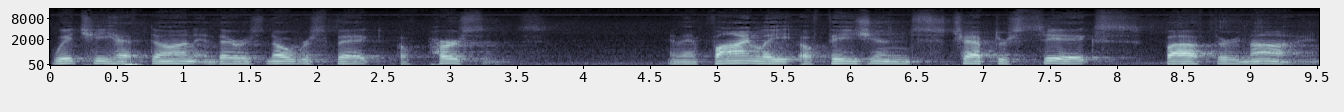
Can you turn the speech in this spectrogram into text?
which he hath done, and there is no respect of persons. And then finally, Ephesians chapter 6 5 through 9.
